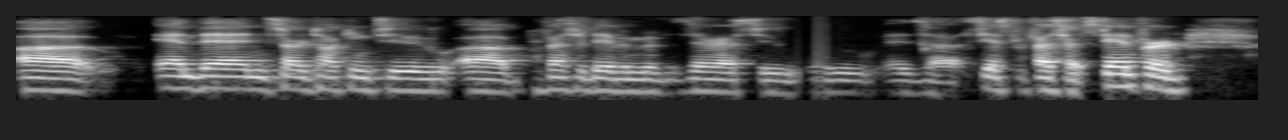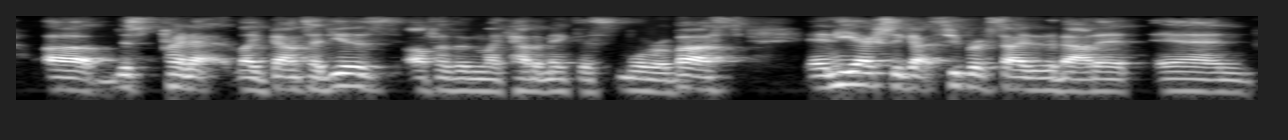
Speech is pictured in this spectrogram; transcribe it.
uh, and then started talking to uh, Professor David Mazières, who, who is a CS professor at Stanford, uh, just trying to like bounce ideas off of him, like how to make this more robust. And he actually got super excited about it, and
